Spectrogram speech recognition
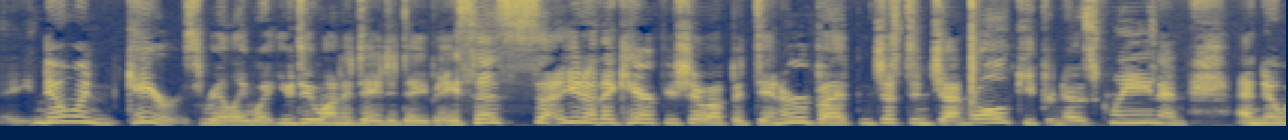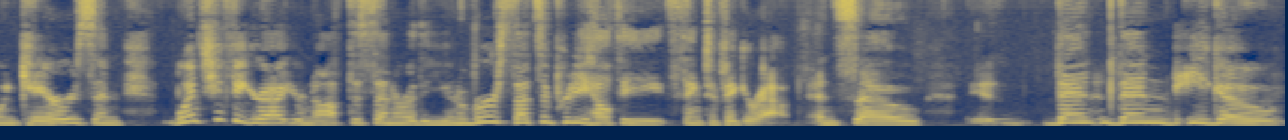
no one cares really what you do on a day to day basis. You know, they care if you show up at dinner, but just in general, keep your nose clean and and no one cares. And once you figure out you're not the center of the universe, that's a pretty healthy thing to figure out. And so then then the ego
